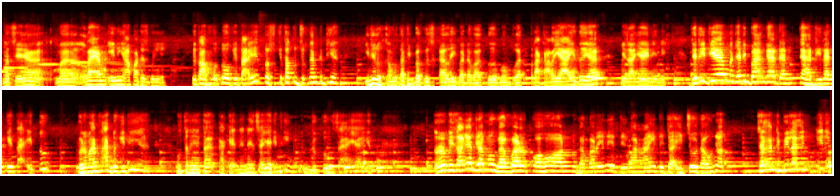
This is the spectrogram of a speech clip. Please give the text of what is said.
Maksudnya lem ini apa dan sebagainya kita foto kita ini terus kita tunjukkan ke dia. Ini loh kamu tadi bagus sekali pada waktu membuat prakarya itu ya misalnya ini nih. Jadi dia menjadi bangga dan kehadiran kita itu bermanfaat bagi dia. Oh ternyata kakek nenek saya ini mendukung saya gitu. Terus misalnya dia mau gambar pohon gambar ini diwarnai tidak hijau daunnya. Jangan dibilangin ini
